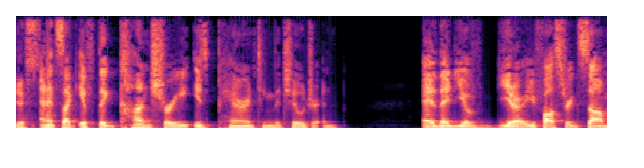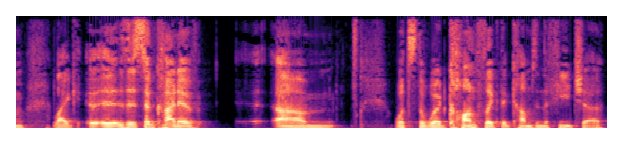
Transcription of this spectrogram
Yes. And it's like if the country is parenting the children, and then you've you know you're fostering some like uh, there's some kind of um what's the word conflict that comes in the future.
